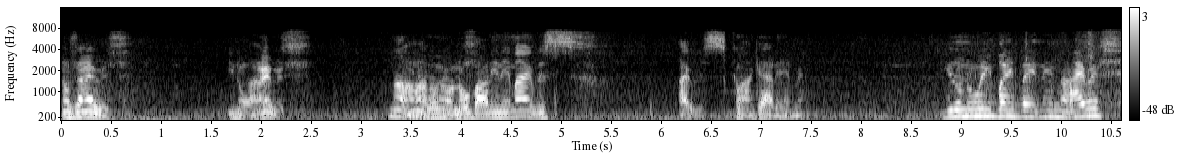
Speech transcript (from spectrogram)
How's Iris? You know Iris. No, You know I don't know nobody named Iris. Iris, come on, get out of here, man. You don't know anybody by the name of Iris?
